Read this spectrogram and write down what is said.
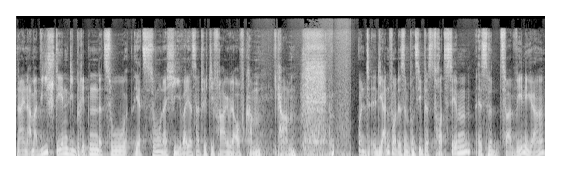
Nein, aber wie stehen die Briten dazu jetzt zur Monarchie? Weil jetzt natürlich die Frage wieder aufkam. Kam. Und die Antwort ist im Prinzip, dass trotzdem, es wird zwar weniger,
